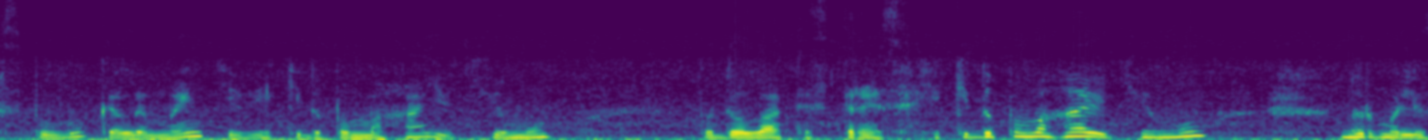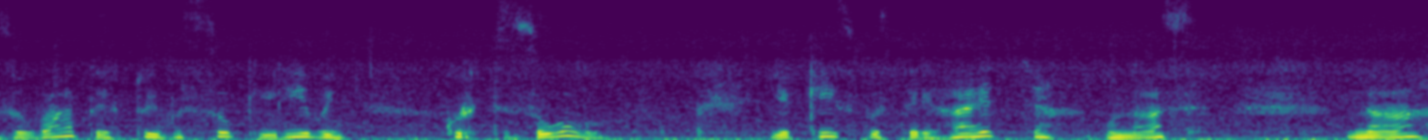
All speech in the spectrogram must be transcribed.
сполук, елементів, які допомагають йому подолати стрес, які допомагають йому нормалізувати той високий рівень кортизолу, який спостерігається у нас на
